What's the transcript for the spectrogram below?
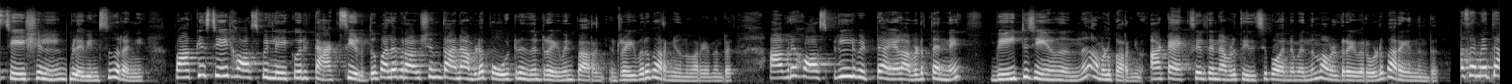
സ്റ്റേഷനിൽ ബ്ലെവിൻസ് ഇറങ്ങി. പാർക്കിൻ സ്റ്റേറ്റ് ഹോസ്പിറ്റലിലേക്ക് ഒരു ടാക്സി എടുത്തു. പല പ്രാവശ്യം താൻ അവിടെ പോയിട്ടിരുന്ന് ഡ്രൈവൻ പറഞ്ഞു ഡ്രൈവർ പറഞ്ഞു എന്ന് പറയുന്നുണ്ട്. അവർ ഹോസ്പിറ്റലിൽ വിട്ട് അയാൾ അവിടെ തന്നെ വെയിറ്റ് ചെയ്യണമെന്ന് അവൾ പറഞ്ഞു. ആ ടാക്സിയിൽ തന്നെ അവൾ തിരിച്ചു പോകണമെന്നും അവൾ ഡ്രൈവറോട് പറയുന്നുണ്ട്. ആ സമയത്ത്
